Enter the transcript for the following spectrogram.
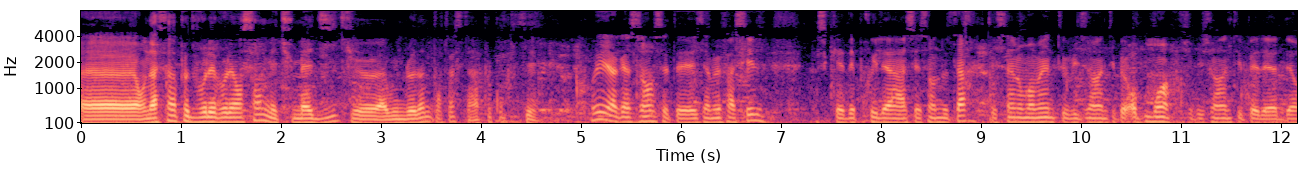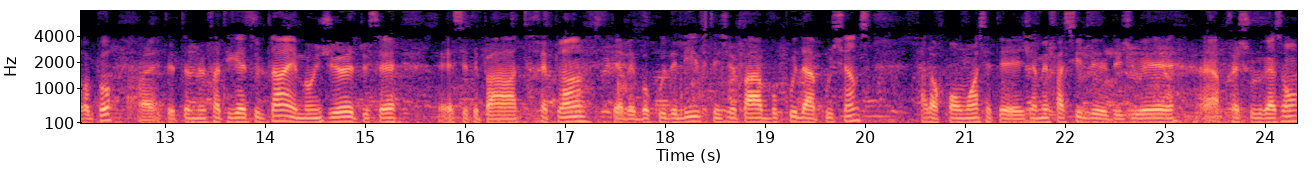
Euh, on a fait un peu de volley-volley ensemble, mais tu m'as dit que à Wimbledon, pour toi, c'était un peu compliqué. Oui, la gazon, c'était jamais facile. Parce que depuis la saison de tard, tu sais, normalement, tu as besoin un petit peu, oh, moi, j'ai besoin un petit peu de, de repos. Ouais. J'étais tellement fatigué tout le temps et mon jeu, tu sais, euh, c'était pas très plein. Il y avait beaucoup de lift et j'ai pas beaucoup de puissance. Alors pour moi, c'était jamais facile de, de jouer euh, après sur le gazon.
